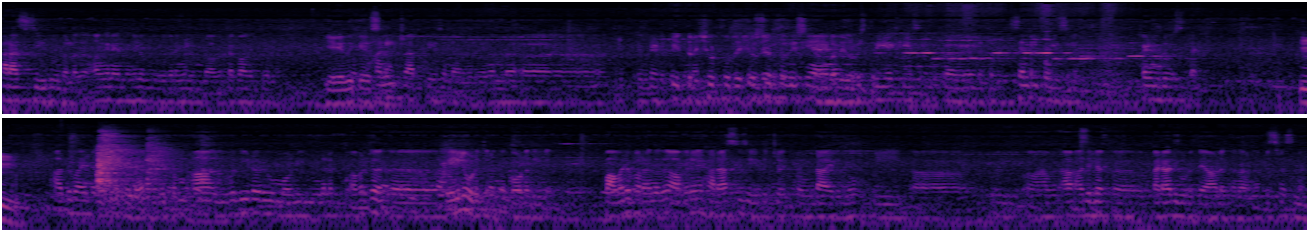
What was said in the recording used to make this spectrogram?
ഹറാസ് ചെയ്തു എന്നുള്ളത്. അങ്ങനെ എന്തെങ്കിലും വിവരങ്ങളുണ്ടോ അവരുടെ ഭാഗത്ത്? നിന്ന് ഏത് കേസ്? ഹണി ട്രാപ്പ് കേസ് ഉണ്ടായിരുന്നത് നമ്മുടെ ഇവിടെ തൃശ്ശൂർ സ്വദേശി തൃശ്ശൂർ സ്വദേശിയായ ഒരു സ്ത്രീയെ കേസ് എടുത്തത്. സെൻട്രൽ പോലീസിൽ കഴിഞ്ഞ ദിവസത്തെ. അതുമായി ബന്ധപ്പെട്ട് ഇപ്പം ആ യുവതിയുടെ ഒരു മൊഴി ഇന്നലെ അവർക്ക് വെയിൽ കൊടുത്തിരുന്നു കോടതിയിൽ. അപ്പോൾ അവർ പറയുന്നത് അവരെ ഹരാസ് ചെയ്തിട്ട് ഉണ്ടായിരുന്നു ഈ അതിൽ പരാതി കൊടുത്ത ആൾ എന്നാണ് ബിസിനസ്മാൻ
